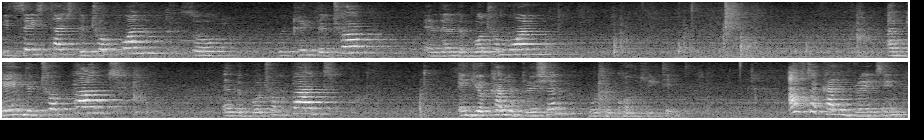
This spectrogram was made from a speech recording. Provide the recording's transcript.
It says touch the top one. So we click the top and then the bottom one. Again, the top part and the bottom part, and your calibration will be completed. After calibrating,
